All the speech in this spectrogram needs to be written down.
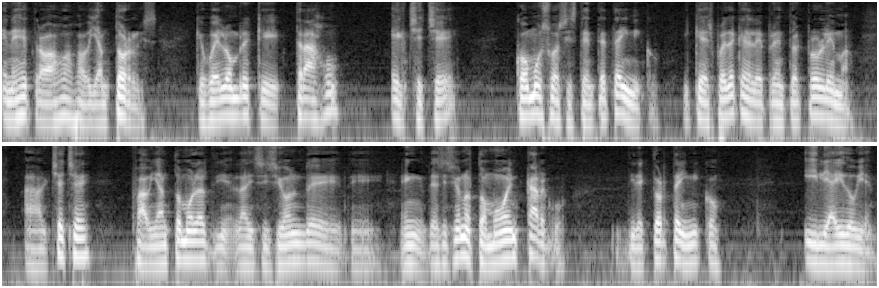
en ese trabajo a Fabián Torres, que fue el hombre que trajo el Cheche como su asistente técnico y que después de que se le presentó el problema al Cheche, Fabián tomó la, decisión de, en, decisión o tomó en cargo director técnico y le ha ido bien.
